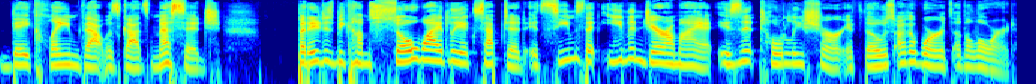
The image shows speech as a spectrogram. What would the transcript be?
They claimed that was God's message. But it has become so widely accepted, it seems that even Jeremiah isn't totally sure if those are the words of the Lord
